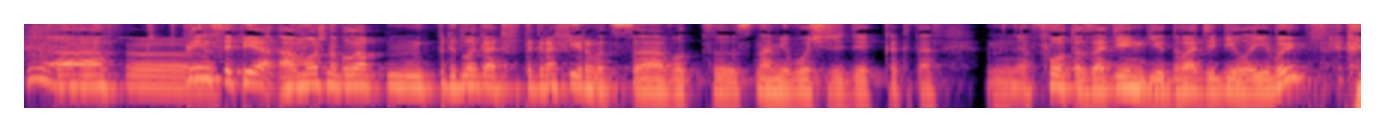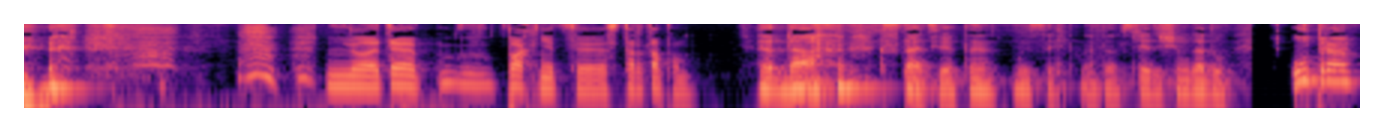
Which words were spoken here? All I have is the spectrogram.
а, в принципе, а можно было предлагать фотографироваться вот с нами в очереди как-то фото за деньги, два дебила и вы. Ну, это пахнет э, стартапом. Да, кстати, это мысль, надо в следующем году. Утро,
